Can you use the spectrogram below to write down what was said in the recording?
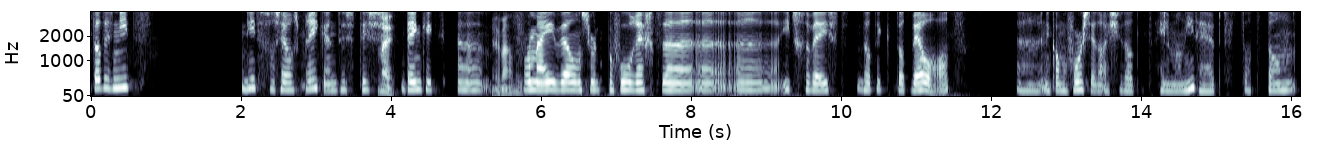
dat, moet. is niet, niet vanzelfsprekend. Dus het is, Nee. denk ik, eh, voor mij wel een soort bevoorrecht eh, eh, iets geweest dat ik dat wel had. En ik kan me voorstellen als je dat helemaal niet hebt, dat het dan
